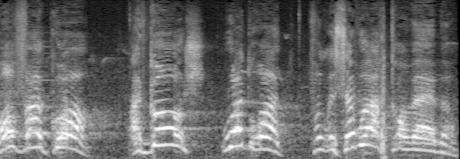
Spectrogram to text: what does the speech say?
Enfin quoi? À gauche ou à droite? Faudrait savoir quand même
